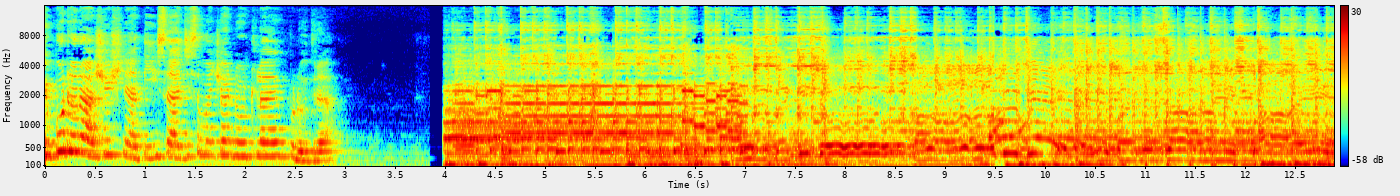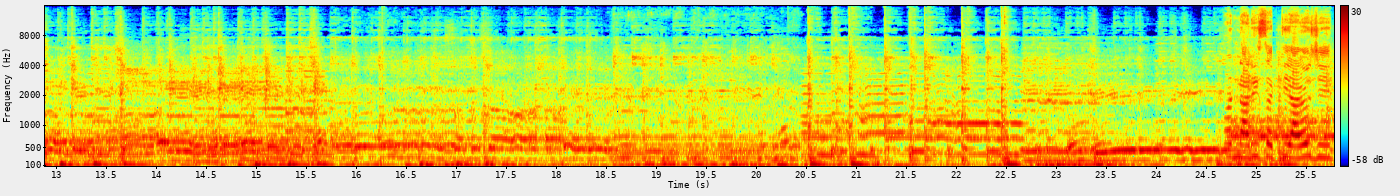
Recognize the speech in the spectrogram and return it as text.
રિપોર્ટર આશીષ જ્ઞાતિ સાજી સમાચાર ડોટ લાઈવ વડોદરા. નારી શક્તિ આયોજિત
